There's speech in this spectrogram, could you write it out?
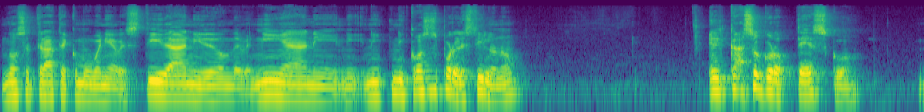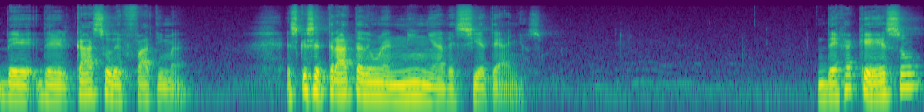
no se trate cómo venía vestida, ni de dónde venía, ni, ni, cosas por el estilo, ¿no? El caso grotesco del caso de Fátima es que se trata de una niña de siete años. Deja que eso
